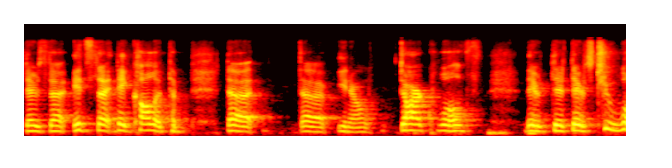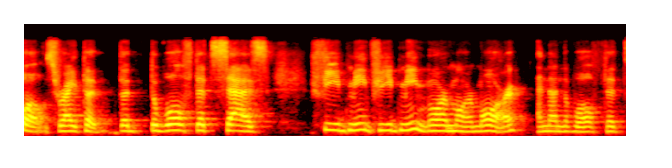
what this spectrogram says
There's the it's the they call it the the the you know dark wolf. There, there there's two wolves, right? The the the wolf that says feed me, feed me more, more, more, and then the wolf that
